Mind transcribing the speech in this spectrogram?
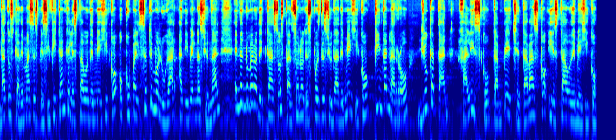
Datos que además especifican que el Estado de México ocupa el séptimo lugar a nivel nacional en el número de casos tan solo después de Ciudad de México, Quintana Roo, Yucatán, Jalisco, Campeche, Tabasco y Estado de México.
